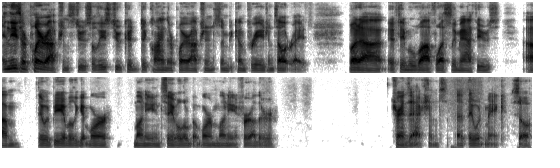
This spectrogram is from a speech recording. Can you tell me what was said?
And these are player options too. So these two could decline their player options and become free agents outright. But uh, if they move off Wesley Matthews, um, they would be able to get more money and save a little bit more money for other transactions that they would make. So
